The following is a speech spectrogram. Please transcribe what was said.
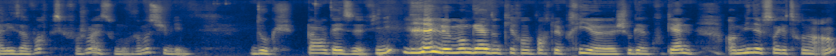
à les avoir parce que franchement elles sont vraiment sublimes. Donc parenthèse finie, le manga donc qui remporte le prix euh, Shogakukan en 1981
